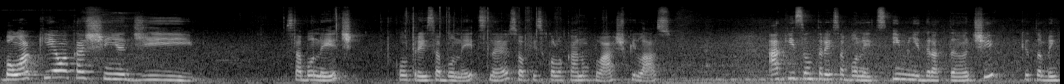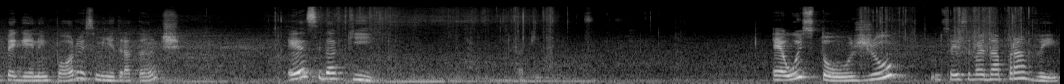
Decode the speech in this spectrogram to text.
Bom, aqui é uma caixinha de sabonete, com três sabonetes, né, eu só fiz colocar num plástico e laço. Aqui são três sabonetes e mini hidratante, que eu também peguei no Empório, esse mini hidratante. Esse daqui, aqui, é o estojo, não sei se vai dar pra ver.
